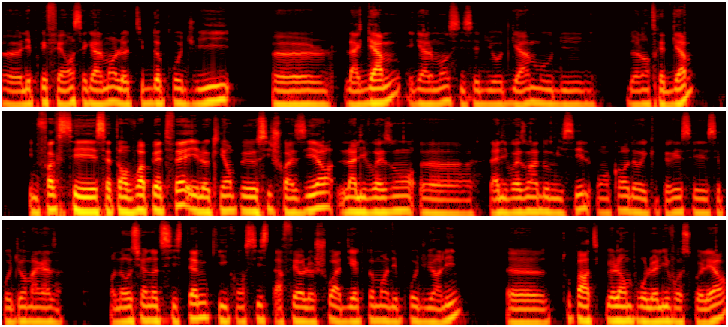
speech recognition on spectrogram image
euh, les préférences également, le type de produit, euh, la gamme également, si c'est du haut de gamme ou du, de l'entrée de gamme. Une fois que cet envoi peut être fait, et le client peut aussi choisir la livraison, euh, la livraison à domicile ou encore de récupérer ses, produits au magasin. On a aussi un autre système qui consiste à faire le choix directement des produits en ligne, tout particulièrement pour le livre scolaire,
